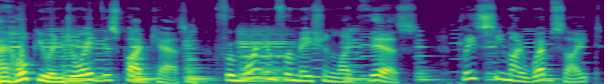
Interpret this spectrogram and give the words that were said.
I hope you enjoyed this podcast. For more information like this, please see my website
